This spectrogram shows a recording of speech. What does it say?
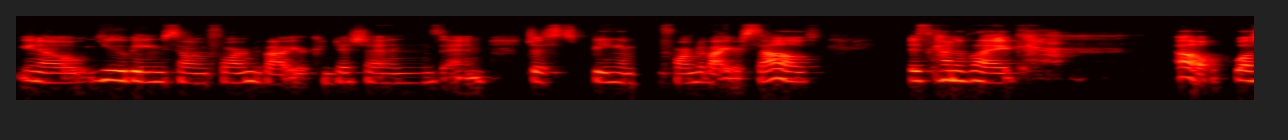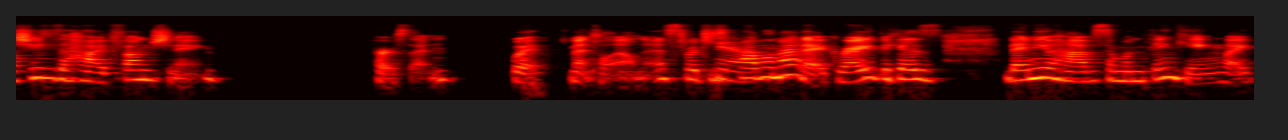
you know you being so informed about your conditions and just being informed about yourself is kind of like oh well she's a high functioning person with mental illness which is Yeah. problematic right because then you have someone thinking like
